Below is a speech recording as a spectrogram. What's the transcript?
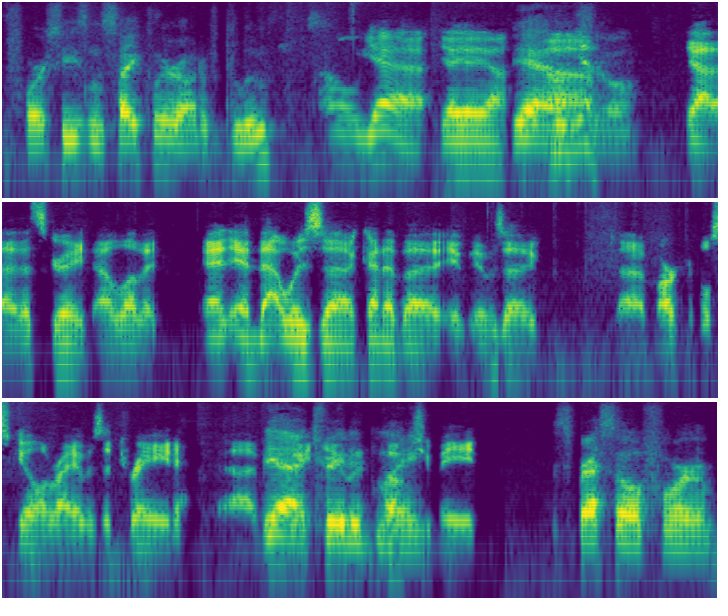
Four Season Cycler out of Duluth. Oh yeah, yeah, yeah, yeah. Yeah, Oh, yeah. So, Yeah, that's great. I love it. And and that was uh, kind of a it, it was a uh, marketable skill, right? It was a trade. Uh, Yeah, I traded my- you made. espresso for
